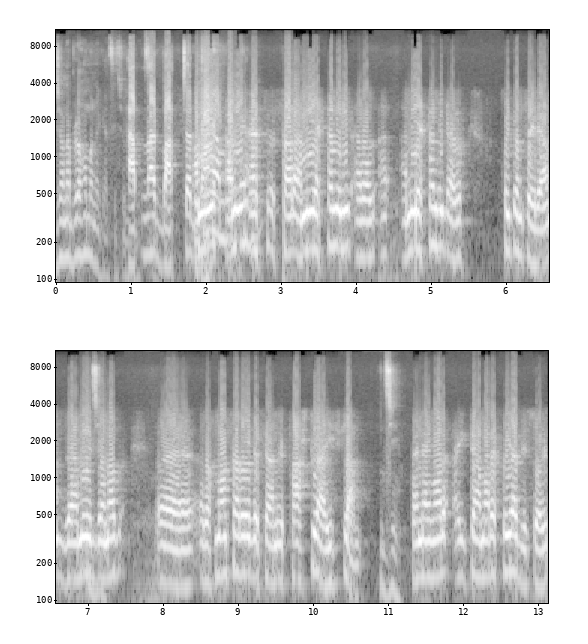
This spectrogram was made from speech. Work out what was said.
জনাব রহমানের কাছে চলে আপনার বাচ্চার আমি আমি- স্যার আমি একটা মিনিট আমি একটা মিনিট আর কইতাম চাইলাম যে আমি জনাব আহ, রহমান স্যারের কাছে আমি ফার্স্ট টু আইসলাম জি। তাই আমার এটা আমারে কইয়া দিছেন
